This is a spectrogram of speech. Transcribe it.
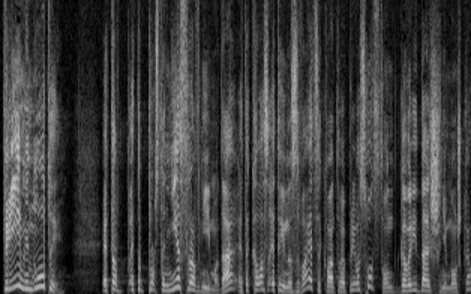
3 минуты. Это, это просто несравнимо, да? Это, колосс... это и называется квантовое превосходство. Он говорит дальше немножко.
